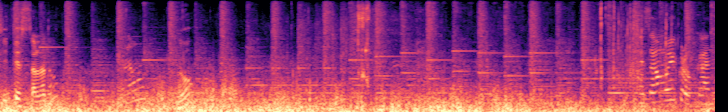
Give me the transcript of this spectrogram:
¿Siete salado? No. ¿No? Estaba muy crocante.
